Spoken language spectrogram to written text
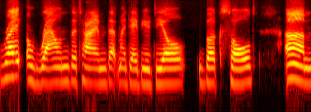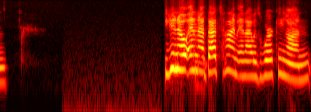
right around the time that my debut deal book sold. Um, you know, and at that time, and I was working on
